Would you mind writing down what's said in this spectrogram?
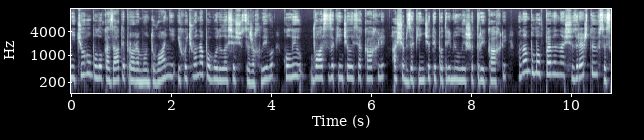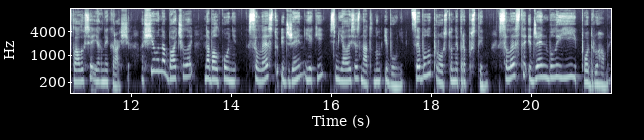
Нічого було казати про ремонтування, і хоч вона погодилася, що це жахливо, коли у вас закінчилися кахлі, а щоб закінчити, потрібно лише три кахлі, вона була впевнена, що зрештою все склалося якнайкраще. А ще вона бачила на балконі Селесту і Джейн, які сміялися з Натаном і Буні. Це було просто неприпустимо. Селеста і Джейн були її подругами.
